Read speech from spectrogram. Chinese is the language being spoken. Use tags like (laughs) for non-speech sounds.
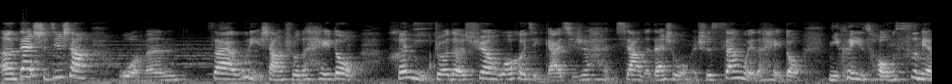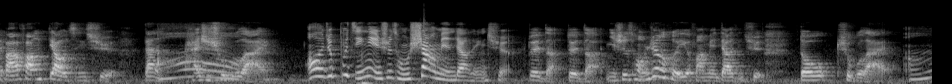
嗯，但实际上我们在物理上说的黑洞和你说的漩涡和井盖其实很像的，但是我们是三维的黑洞，你可以从四面八方掉进去，但还是出不来。就不仅仅是从上面掉进去。对的，对的，你是从任何一个方面掉进去都出不来。哦，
